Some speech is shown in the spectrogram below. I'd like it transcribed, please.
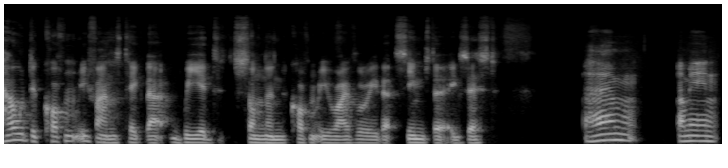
how do Coventry fans take that weird Sunderland Coventry rivalry that seems to exist? Um, I mean,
